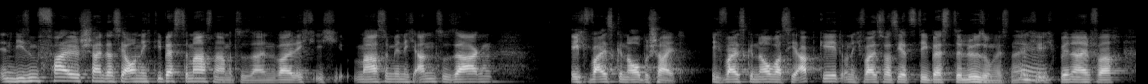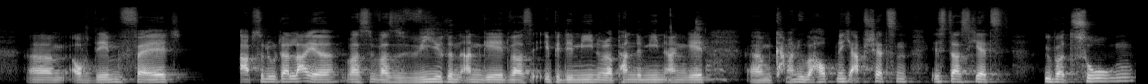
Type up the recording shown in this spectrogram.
in diesem Fall scheint das ja auch nicht die beste Maßnahme zu sein, weil ich, ich maße mir nicht an zu sagen, ich weiß genau Bescheid. Ich weiß genau, was hier abgeht und ich weiß, was jetzt die beste Lösung ist. Ne? Ich, ich bin einfach ähm, auf dem Feld absoluter Laie, was, was Viren angeht, was Epidemien oder Pandemien angeht. Ähm, kann man überhaupt nicht abschätzen, ist das jetzt überzogen?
